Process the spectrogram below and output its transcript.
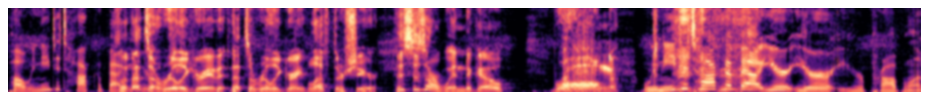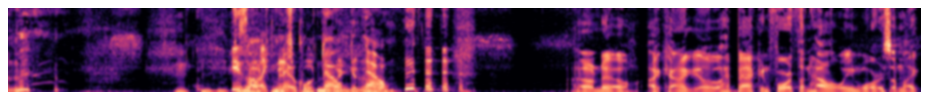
Paul, we need to talk about. so that's a really great. That's a really great Leicestershire. This is our Wendigo. Wrong. We need to talk about your your your problem. He's all not like, no, no, no. I don't know. I kind of go back and forth on Halloween Wars. I'm like,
